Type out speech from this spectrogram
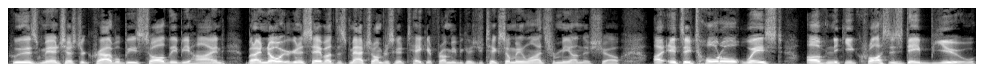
who this Manchester crowd will be solidly behind. But I know what you're going to say about this match, so I'm just going to take it from you because you take so many lines from me on this show. Uh, it's a total waste of Nikki Cross's debut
